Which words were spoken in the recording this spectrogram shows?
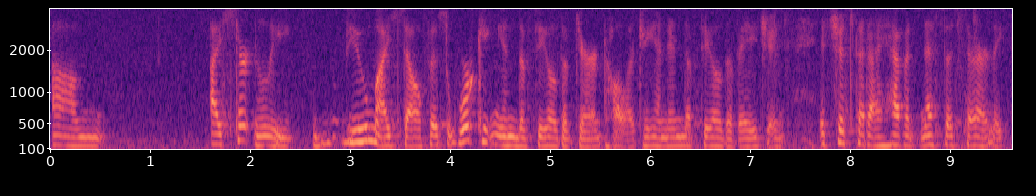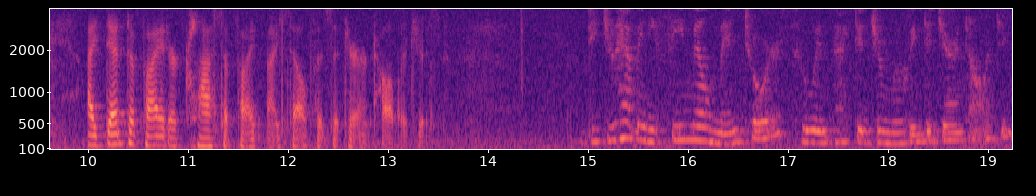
um, I certainly view myself as working in the field of gerontology and in the field of aging. It's just that I haven't necessarily identified or classified myself as a gerontologist. Did you have any female mentors who impacted your moving to gerontology?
